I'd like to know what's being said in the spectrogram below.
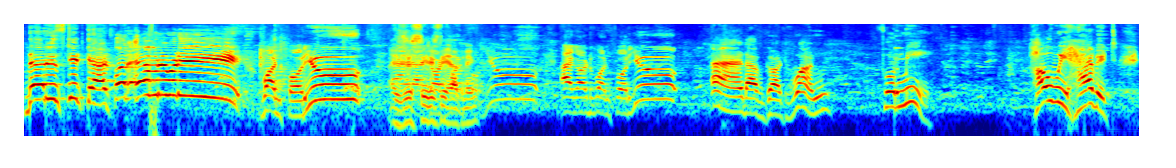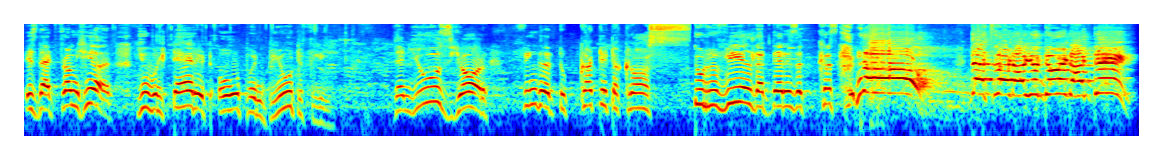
There is Kit Kat for everybody. One for you. Is this seriously happening? You. I got one for you. And I've got one for me. How we have it is that from here you will tear it open beautifully. Then use your finger to cut it across to reveal that there is a crisp. No! That's not how you do it, Auntie!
